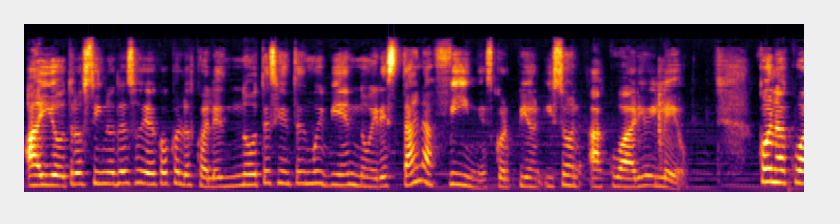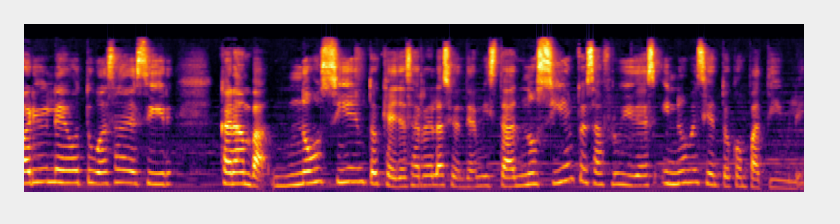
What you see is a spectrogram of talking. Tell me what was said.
hay otros signos del zodiaco con los cuales no te sientes muy bien, no eres tan afín, escorpión, y son Acuario y Leo. Con Acuario y Leo tú vas a decir, caramba, no siento que haya esa relación de amistad, no siento esa fluidez y no me siento compatible.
